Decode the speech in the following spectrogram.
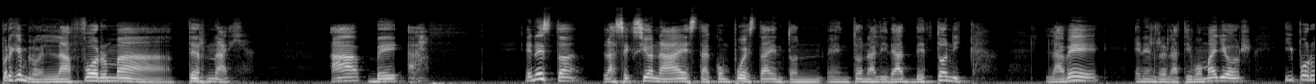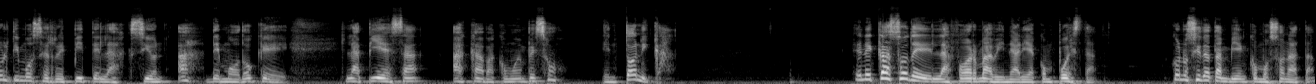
Por ejemplo, en la forma ternaria. A, B, A. En esta, la sección A está compuesta en, en tonalidad de tónica, la B en el relativo mayor y por último se repite la acción A, de modo que la pieza acaba como empezó, en tónica. En el caso de la forma binaria compuesta, conocida también como sonata,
